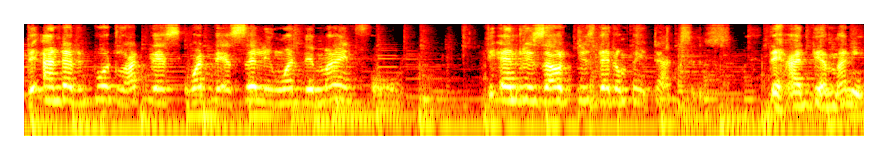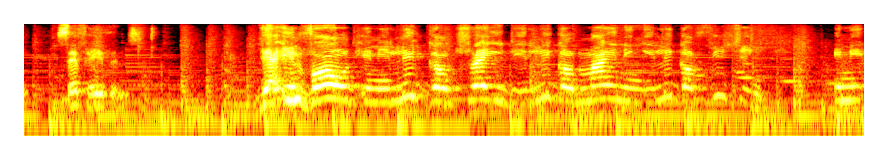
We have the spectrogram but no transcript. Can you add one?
They underreport what they're, what they're selling, what they mine for. The end result is they don't pay taxes. They hide their money, safe havens. They're involved in illegal trade, illegal mining, illegal fishing, in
